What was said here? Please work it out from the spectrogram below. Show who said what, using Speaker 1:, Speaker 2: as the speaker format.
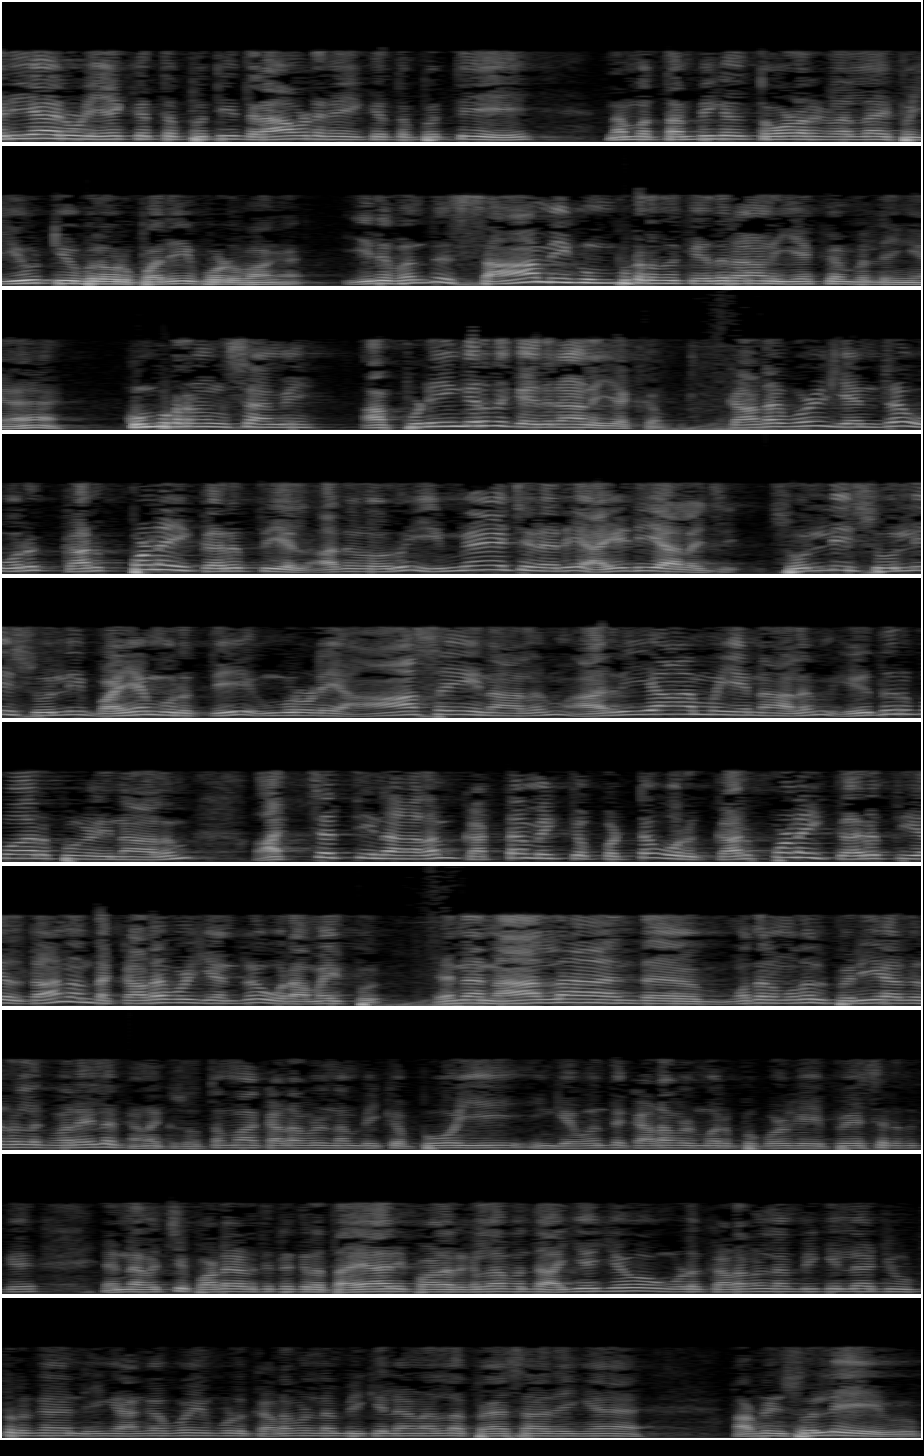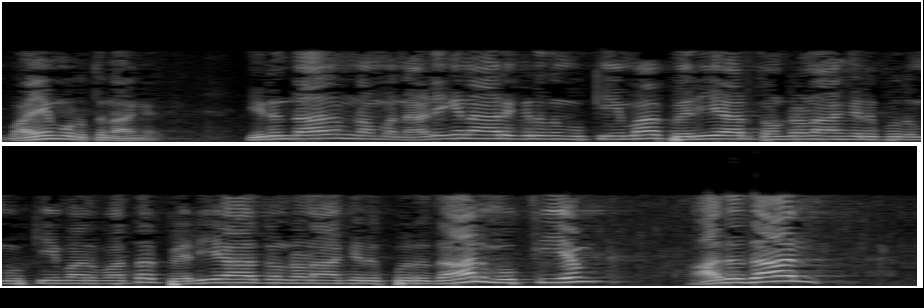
Speaker 1: பெரியாருடைய இயக்கத்தை பத்தி திராவிடர் இயக்கத்தை பத்தி நம்ம தம்பிகள் தோழர்கள் எல்லாம் இப்ப யூடியூப்ல ஒரு பதிவு போடுவாங்க. இது வந்து சாமி கும்பிடுறதுக்கு எதிரான இயக்கம் இல்லைங்க. கும்பிடுறாங்க சாமி. அப்படிங்கிறதுக்கு எதிரான இயக்கம். கடவுள் என்ற ஒரு கற்பனை கருத்தியல் அது ஒரு இமேஜினரி ஐடியாலஜி சொல்லி சொல்லி சொல்லி பயமுறுத்தி உங்களுடைய ஆசையினாலும் அறியாமையினாலும் எதிர்பார்ப்புகளினாலும் அச்சத்தினாலும் கட்டமைக்கப்பட்ட ஒரு கற்பனை கருத்தியல் தான் அந்த கடவுள் என்ற ஒரு அமைப்பு. என்ன நான்லாம் இந்த முதல் முதல் பெரியார் வரையில எனக்கு சுத்தமா கடவுள் நம்பிக்கை போய் இங்க வந்து கடவுள் மறுப்பு கொள்கையை பேசுறதுக்கு என்னை வச்சு படம் எடுத்துட்டு இருக்கிற தயாரிப்பாளர்கள்லாம் வந்து ஐயோ உங்களுக்கு கடவுள் நம்பிக்கை இல்லாட்டி விட்டுருங்க. நீங்க அங்க போய் உங்களுக்கு கடவுள் நம்பிக்கை இல்லைன்னா பேசாதீங்க. அப்படின்னு சொல்லி பயமுறுத்தினாங்க. இருந்தாலும் நம்ம நடிகனா இருக்கிறது முக்கியமா பெரியார் தொண்டனாக இருப்பது முக்கியமான்னு பார்த்தா பெரியார் தொண்டனாக இருப்பது தான் முக்கியம். அதுதான்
